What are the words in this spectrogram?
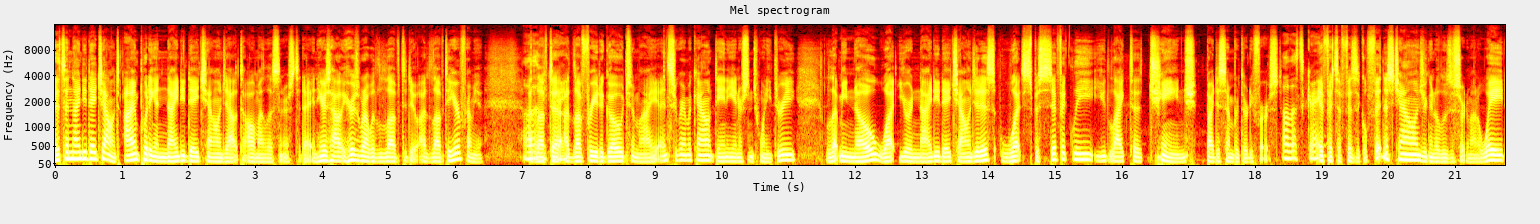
It's a 90 day challenge. I'm putting a 90 day challenge out to all my listeners today. And here's how here's what I would love to do. I'd love to hear from you. Oh, I'd love to. I'd love for you to go to my Instagram account, Danny Anderson 23. Let me know what your 90 day challenge it is, what specifically you'd like to change by December 31st. Oh, that's great. If it's a physical fitness challenge, you're going to lose a certain amount of weight.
